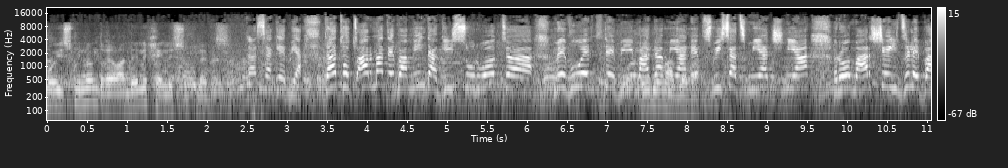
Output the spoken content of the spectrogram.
მოისმინონ დღევანდელი ხელისუფლების. გასაგებია. დათო წარმატება მინდა გისურვოთ. მე ვუერთდები იმ ადამიანებს, ვისაც მიაჩნია, რომ არ შეიძლება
